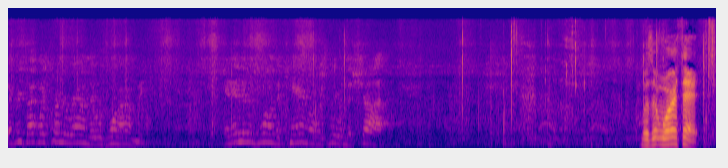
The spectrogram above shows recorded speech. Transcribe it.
Every time I turned around, there was one on me. And then there was one on the camera, which we were in the shot. Was it worth it?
